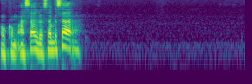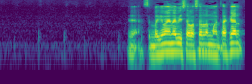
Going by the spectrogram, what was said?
hukum asal dosa besar. Ya, sebagaimana Nabi SAW mengatakan,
